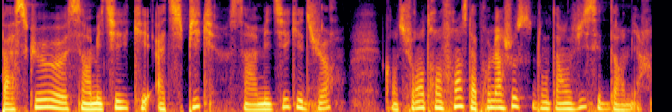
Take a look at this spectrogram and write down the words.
parce que euh, c'est un métier qui est atypique, c'est un métier qui est dur. Quand tu rentres en France, la première chose dont tu as envie, c'est de dormir.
